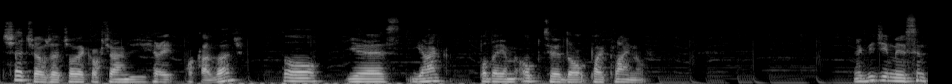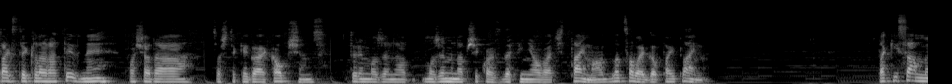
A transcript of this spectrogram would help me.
Trzecią rzeczą, jaką chciałem dzisiaj pokazać, to jest jak podajemy opcje do pipeline'ów. Jak widzimy, syntaks deklaratywny posiada coś takiego jak options, w którym możemy, możemy na przykład zdefiniować timeout dla całego pipeline'u. Taki sam,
